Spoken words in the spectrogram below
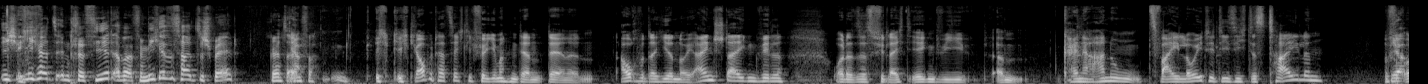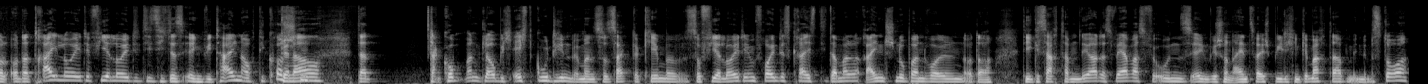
ich, mich hat es interessiert, aber für mich ist es halt zu spät. Ganz Ja, einfach. ich, ich glaube tatsächlich für jemanden, der, der auch wieder hier neu einsteigen will oder das vielleicht irgendwie, ähm, keine Ahnung, zwei Leute, die sich das teilen Ja. oder, drei Leute, vier Leute, die sich das irgendwie teilen, auch die Kosten. Genau. Da, da kommt man, glaube ich, echt gut hin, wenn man so sagt, okay, so vier Leute im Freundeskreis, die da mal reinschnuppern wollen oder die gesagt haben, ja, das wäre was für uns, irgendwie schon ein, zwei Spielchen gemacht haben in dem Store.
